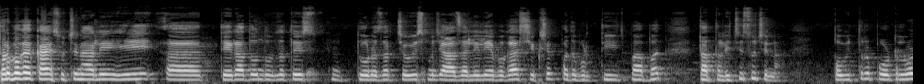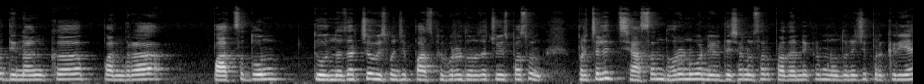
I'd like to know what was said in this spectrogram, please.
तर बघा काय सूचना आली? ही तेरा दोन दोन हजार तेवीस दोन हजार चोवीस म्हणजे आज आलेली आहे बघा शिक्षक पदभरतीबाबत तातडीची सूचना. पवित्र पोर्टलवर दिनांक पंधरा पाच दोन दोन हजार चोवीस म्हणजे पाच फेब्रुवारी दोन हजार चोवीसपासून प्रचलित शासन धोरण व निर्देशानुसार प्राधान्यक्रम नोंदवण्याची प्रक्रिया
